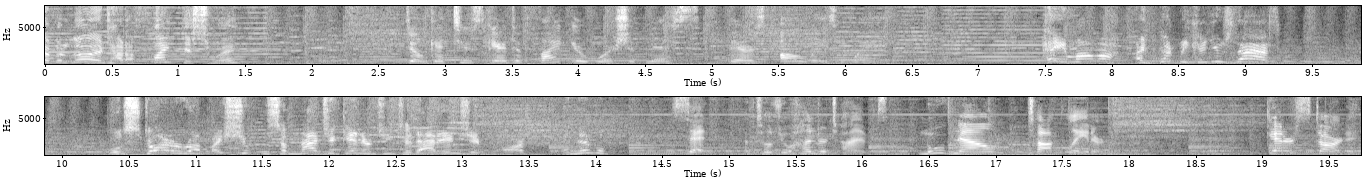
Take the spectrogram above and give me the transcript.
Never learned how to fight this way. Don't get too scared to fight, your worshipness. There's always a way. Hey, Mama, I bet we can use that. We'll start her up by shooting some magic energy to that engine part, and then we'll. Said, I've told you a hundred times. Move now, talk later. Get her started.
